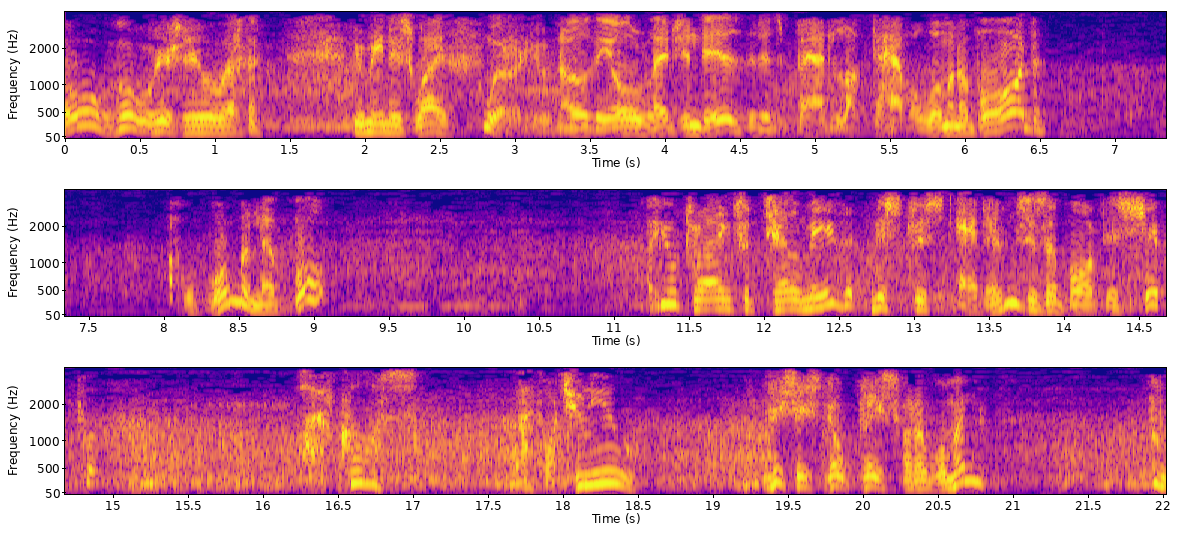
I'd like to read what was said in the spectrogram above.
Oh, oh, is you, uh, you mean his wife? Well, you know, the old legend is that it's bad luck to have a woman aboard. A woman aboard? Are you trying to tell me that Mistress Adams is aboard this ship? Why, of course. I thought you knew. This is no place for a woman. Oh,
